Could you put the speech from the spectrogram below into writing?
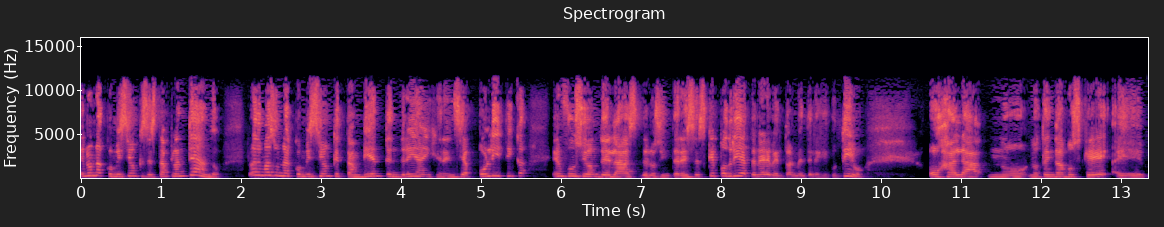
en una comisión que se está planteando, pero además una comisión que también tendría injerencia política en función de, las, de los intereses que podría tener eventualmente el Ejecutivo. Ojalá no, tengamos que eh,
